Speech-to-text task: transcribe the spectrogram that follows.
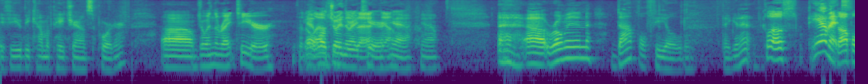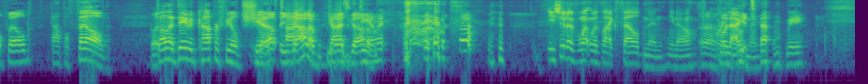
if you become a Patreon supporter. Join the right tier. That Yeah, allows well, join the right that. tier. Yeah, yeah. Uh, Roman Doppelfield. Did I get it? Close. Damn it! Doppelfeld. Doppelfeld. But It's all that David Copperfield shit. Yep, you got him. You God guys got damn him. it. You should have went with like Feldman, you know. Uh, Corey Well, now you tell me.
